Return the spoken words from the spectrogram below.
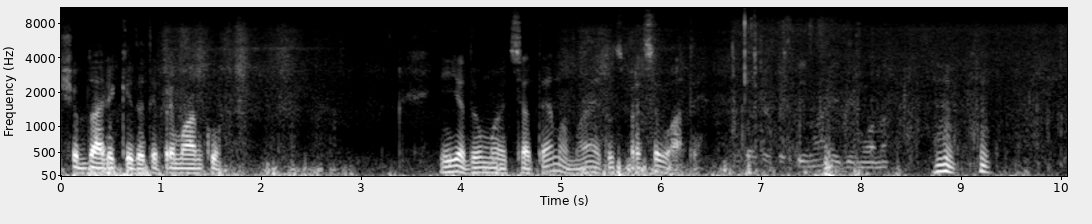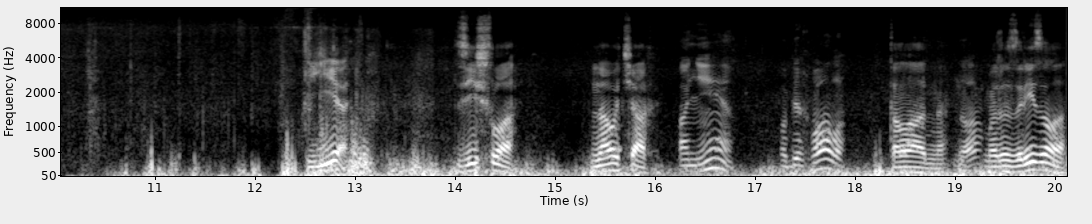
щоб далі кидати приманку. І я думаю, ця тема має тут спрацювати. Є! Зійшла. На очах. А ні, обірвало. Та ладно. Да. Може зрізала?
